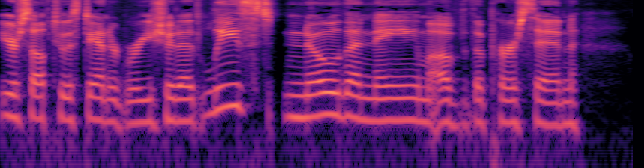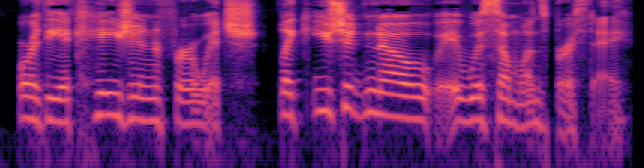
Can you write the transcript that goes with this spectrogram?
yourself to a standard where you should at least know the name of the person or the occasion for which, like, you should know it was someone's birthday.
